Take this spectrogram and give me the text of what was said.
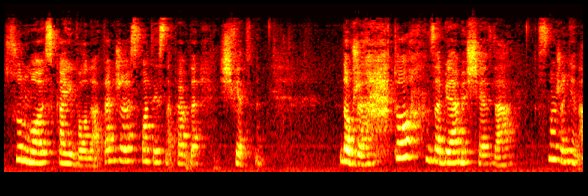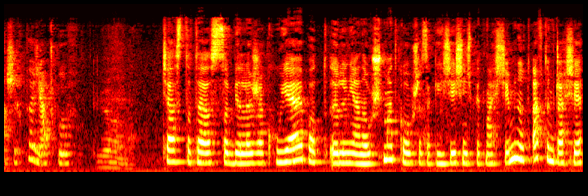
sól morska i woda. Także skład jest naprawdę świetny. Dobrze, to zabieramy się za smażenie naszych proziaczków. Ciasto teraz sobie leżakuję pod lnianą szmatką przez jakieś 10-15 minut, a w tym czasie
